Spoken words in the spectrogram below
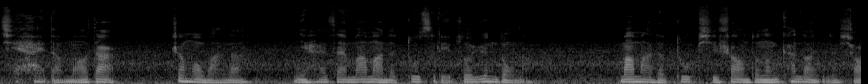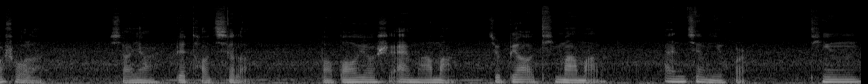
亲爱的毛蛋儿，这么晚了，你还在妈妈的肚子里做运动呢。妈妈的肚皮上都能看到你的小手了。小样儿，别淘气了。宝宝要是爱妈妈，就不要踢妈妈了。安静一会儿，听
